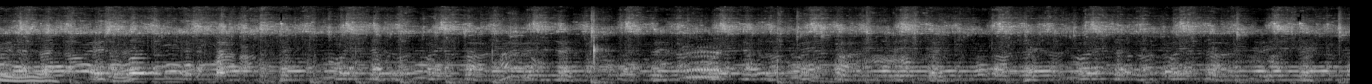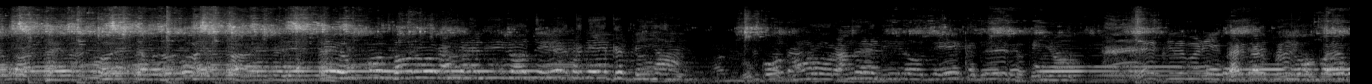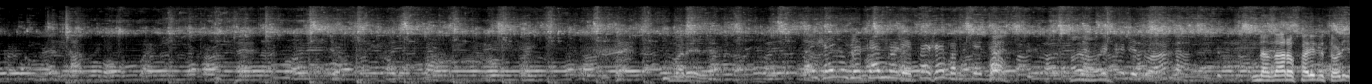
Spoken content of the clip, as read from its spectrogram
lớn như này vậy Kanger देख ए चिलमड़ी घर घर पियो पर लागो है नज़ारा फरी थोड़ी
